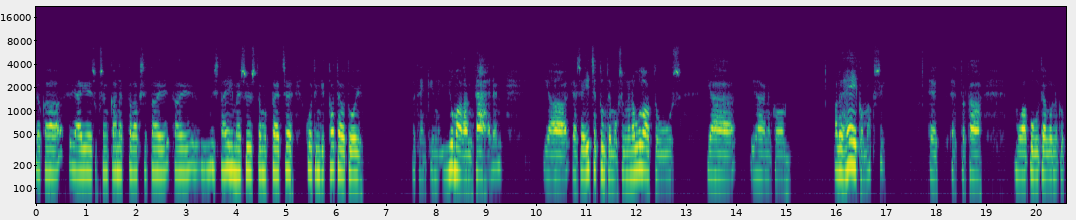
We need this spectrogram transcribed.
joka jäi Jeesuksen kannettavaksi tai, tai mistä ihmeen syystä, mutta että se kuitenkin toteutui jotenkin Jumalan tähden. Ja, ja se itsetuntemuksellinen ulottuvuus jää, jää niin kuin paljon heikommaksi. Et, et tota, mua puhutellut niin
